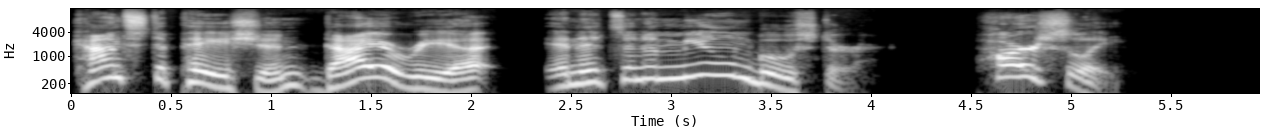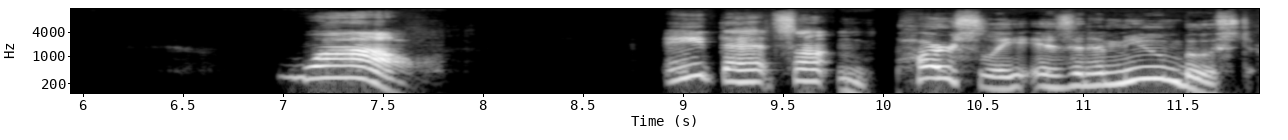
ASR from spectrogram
constipation, diarrhea, and it's an immune booster. Parsley. Wow. Ain't that something? Parsley is an immune booster.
